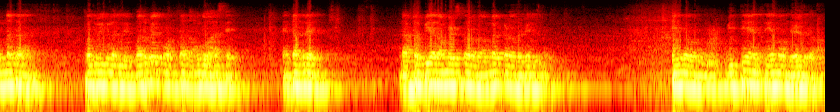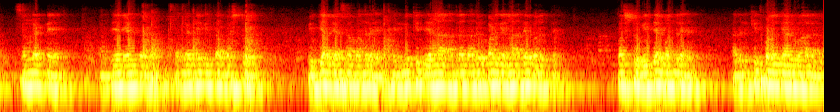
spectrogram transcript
ಉನ್ನತ ಪದವಿಗಳಲ್ಲಿ ಬರಬೇಕು ಅಂತ ನಮಗೂ ಆಸೆ. ಯಾಕಂದ್ರೆ ಡಾಕ್ಟರ್ ಬಿ ಆರ್ ಅಂಬೇಡ್ಕರ್ ಅವರು ಅಂಬೇಡ್ಕರ್ ಅವರು ಹೇಳಿದ್ರು. ಏನು ವಿದ್ಯೆ ಅಂತ ಏನು ಒಂದು ಹೇಳಿದ್ರು. ಸಂಘಟನೆ ಅಂತ ಏನು ಹೇಳ್ತಾರೋ, ಸಂಘಟನೆಗಿಂತ ಫಸ್ಟ್ ವಿದ್ಯಾಭ್ಯಾಸ ಬಂದರೆ ಎಲ್ಲ ಅದ್ರದ್ದು ಅದ್ರ ಪಾಡಿಗೆ ಎಲ್ಲ ಅದೇ ಬರುತ್ತೆ. ಫಸ್ಟ್ ವಿದ್ಯೆ ಬಂದ್ರೆ ಅದನ್ನ ಕಿತ್ಕೊಳ್ಳೋಕೆ ಯಾರಿಗೂ ಆಗಲ್ಲ.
